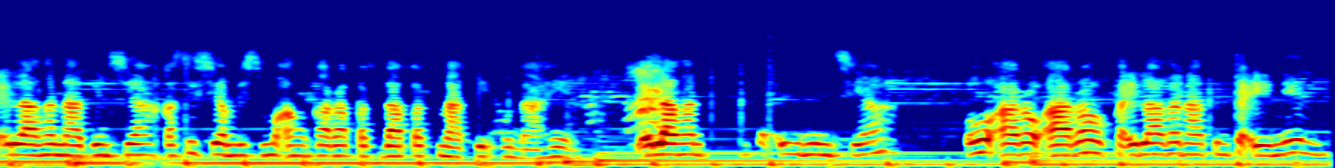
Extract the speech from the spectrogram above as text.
kailangan natin siya kasi siya mismo ang karapat dapat nating unahin kailangan kainin siya o araw-araw kailangan natin kainin.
